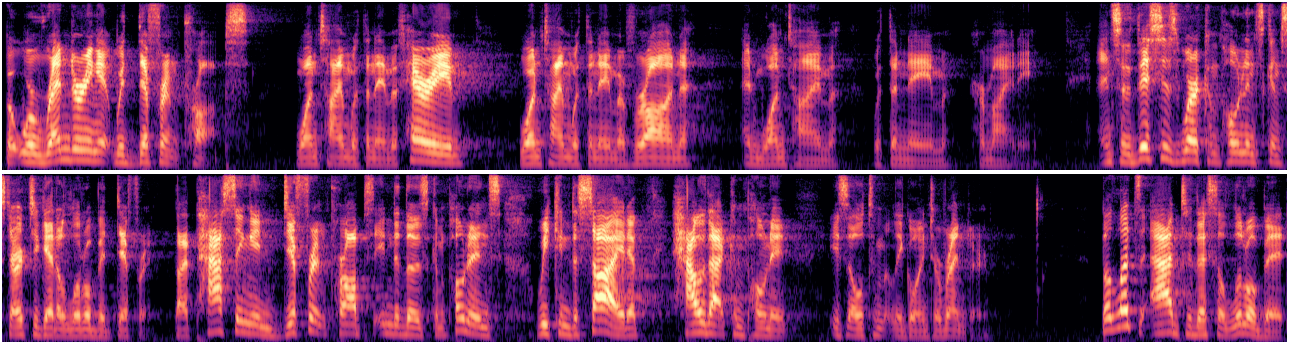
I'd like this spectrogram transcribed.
but we're rendering it with different props. One time with the name of Harry, one time with the name of Ron, and one time with the name Hermione. And so this is where components can start to get a little bit different. By passing in different props into those components, we can decide how that component is ultimately going to render. But let's add to this a little bit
